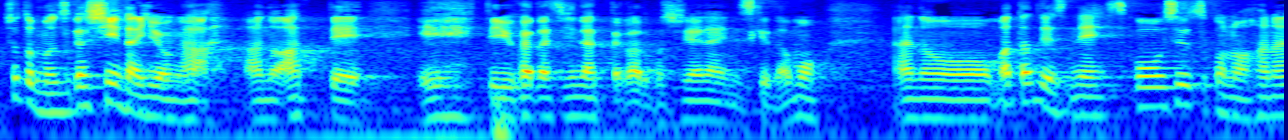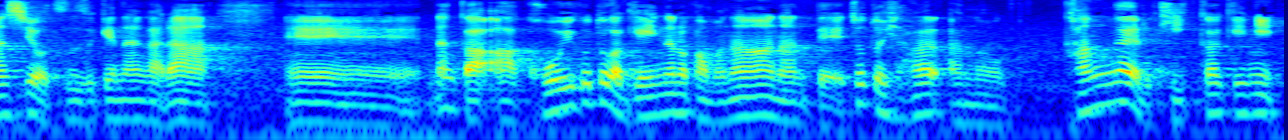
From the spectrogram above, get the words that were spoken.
ちょっと難しい内容があのあって、えー、っていう形になったかもしれないんですけども、あのまたですね、少しずつこの話を続けながら、えー、なんか、あ、こういうことが原因なのかもなーなんて、ちょっとあの考えるきっかけに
